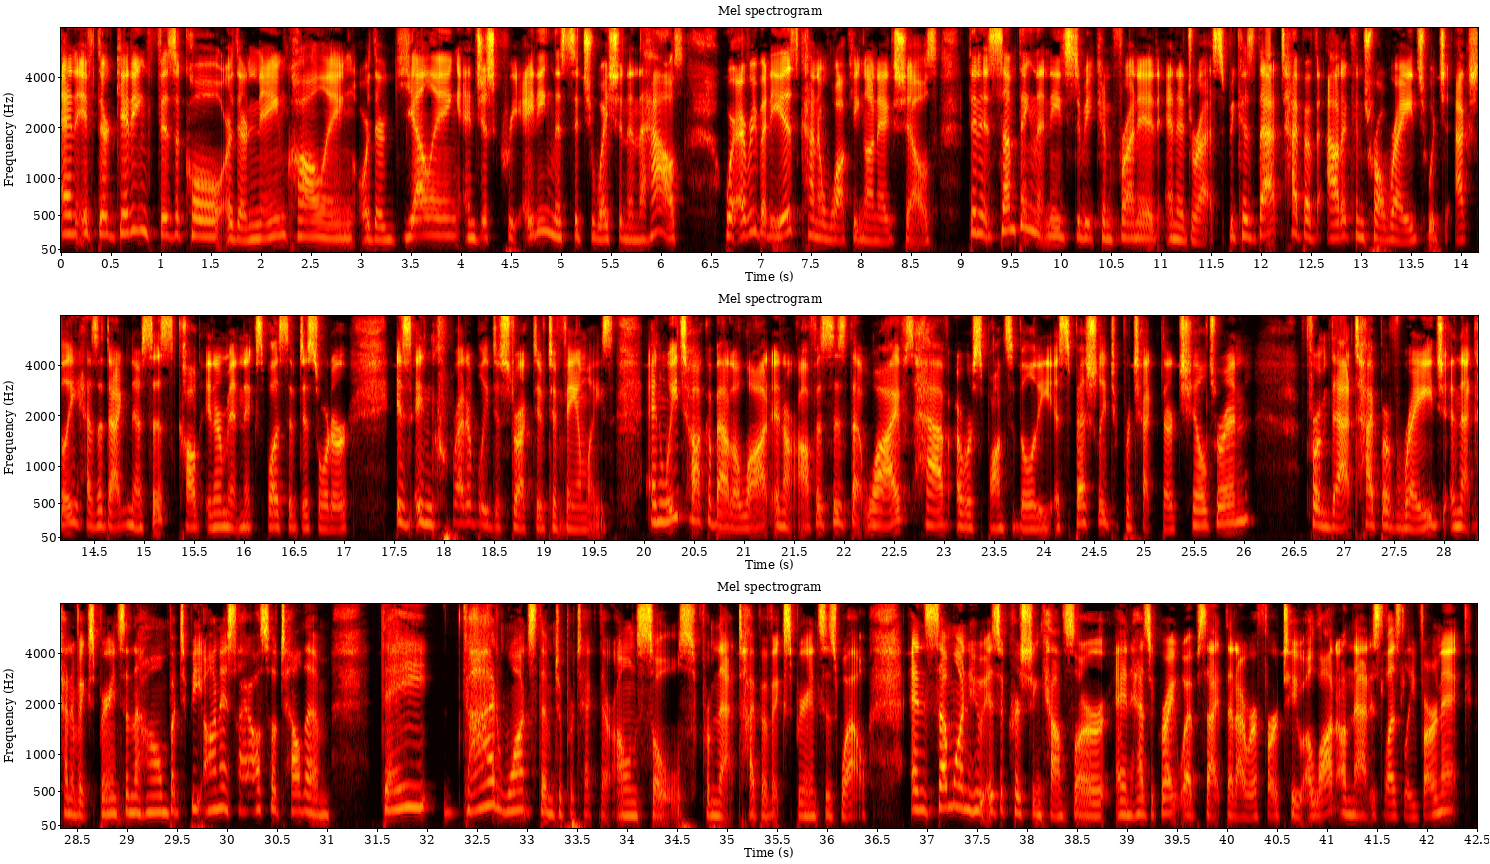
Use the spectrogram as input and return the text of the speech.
And if they're getting physical or they're name calling or they're yelling and just creating this situation in the house where everybody is kind of walking on eggshells, then it's something that needs to be confronted and addressed because that type of out of control rage, which actually has a diagnosis called intermittent explosive disorder, is incredibly destructive to families. And we talk about a lot in our offices that wives have a responsibility, especially to protect their children from that type of rage and that kind of experience in the home. But to be honest, I also tell them they God wants them to protect their own souls from that type of experience as well. And someone who is a Christian counselor and has a great website that I refer to a lot on that is Leslie Vernick.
